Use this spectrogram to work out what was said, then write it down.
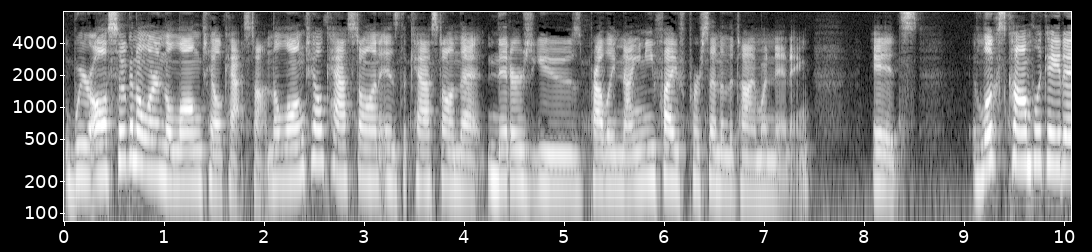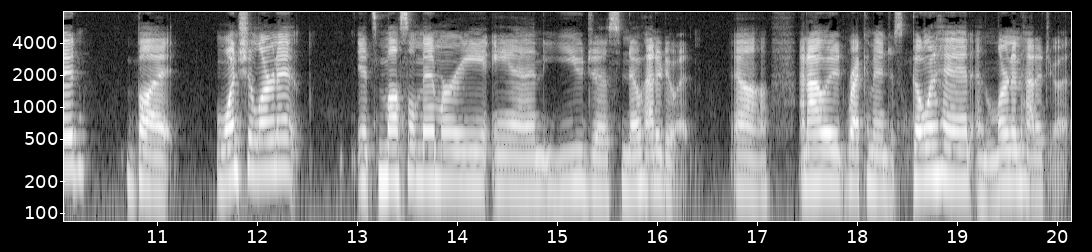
we're also going to learn the long tail cast on. The long tail cast on is the cast on that knitters use probably 95% of the time when knitting. It's it looks complicated, but once you learn it, it's muscle memory and you just know how to do it. Uh, and I would recommend just going ahead and learning how to do it.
